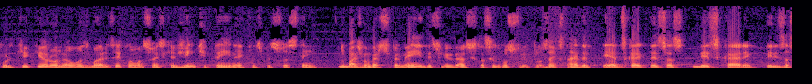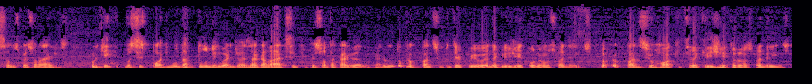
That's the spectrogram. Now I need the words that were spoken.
Porque, queira ou não, as maiores reclamações que a gente tem, né, que as pessoas têm do Batman vs Superman, desse universo que está sendo construído pelo Zack Snyder, é a descaracteriza- descaracterização dos personagens. Por que vocês podem mudar tudo em Guardiões da Galáxia que o pessoal tá cagando, cara? Eu não tô preocupado se o Peter Quill é daquele jeito ou não nos quadrinhos. Tô preocupado se o Rocket é daquele jeito ou não nos quadrinhos.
